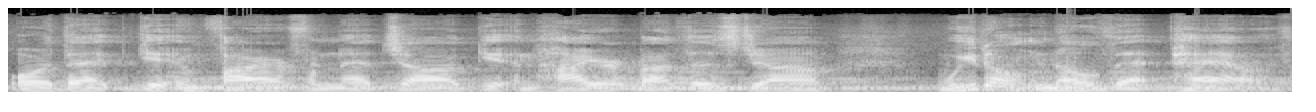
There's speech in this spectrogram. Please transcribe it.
or that getting fired from that job getting hired by this job. We don't know that path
